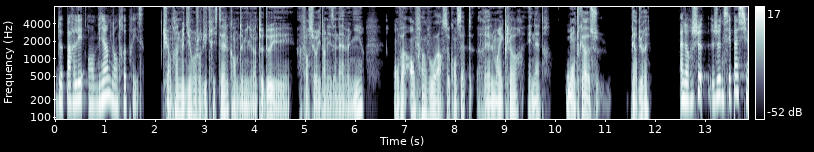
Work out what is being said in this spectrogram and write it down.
de parler en bien de l'entreprise. Tu es en train de me dire aujourd'hui, Christelle, qu'en 2022 et a fortiori dans les années à venir, on va enfin voir ce concept réellement éclore et naître Ou en tout cas perdurer? Alors, je, je ne sais pas si,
